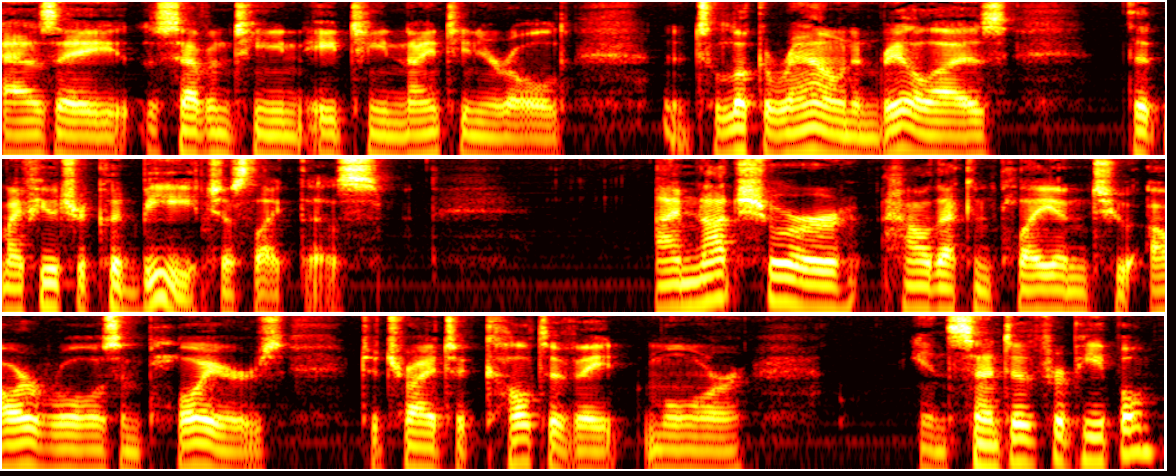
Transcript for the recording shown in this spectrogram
as a 17, 18, 19 year old to look around and realize that my future could be just like this. I'm not sure how that can play into our role as employers to try to cultivate more incentive for people.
